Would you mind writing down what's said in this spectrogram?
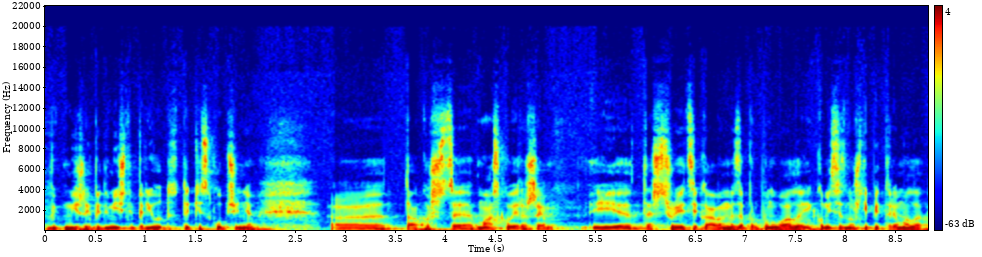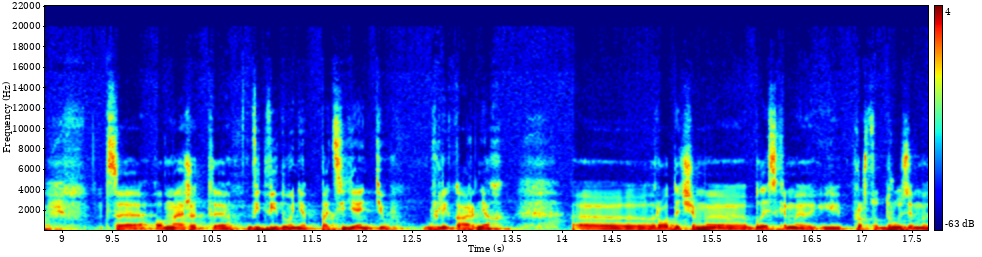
в міжепідемічний період такі скупчення. Також це масковий режим. І те, що є цікаве, ми запропонували, і комісія знову ж таки підтримала. Це обмежити відвідування пацієнтів в лікарнях родичами, близькими і просто друзями.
